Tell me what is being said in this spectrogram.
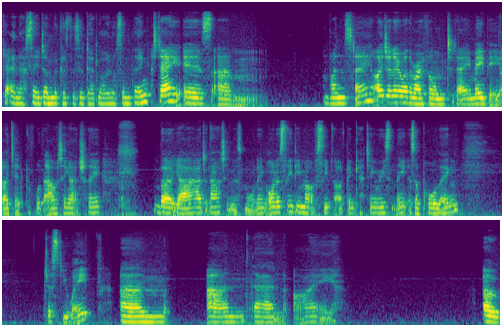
get an essay done because there's a deadline or something. Today is um Wednesday. I don't know whether I filmed today. Maybe I did before the outing actually. But yeah, I had an outing this morning. Honestly, the amount of sleep that I've been getting recently is appalling. Just you wait. Um, and then I oh,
